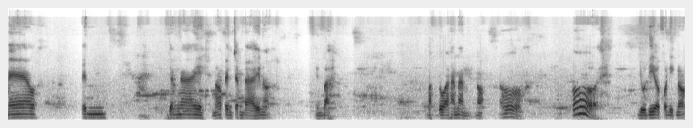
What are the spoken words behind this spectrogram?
แมว เป็นยังไงเนาะเป็นจังใดเนาะเห็นบ่บักตัวท่านนั่นเนาะโอ้ โอ้ยอยู่ดีกว่าคนอีกเนาะ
